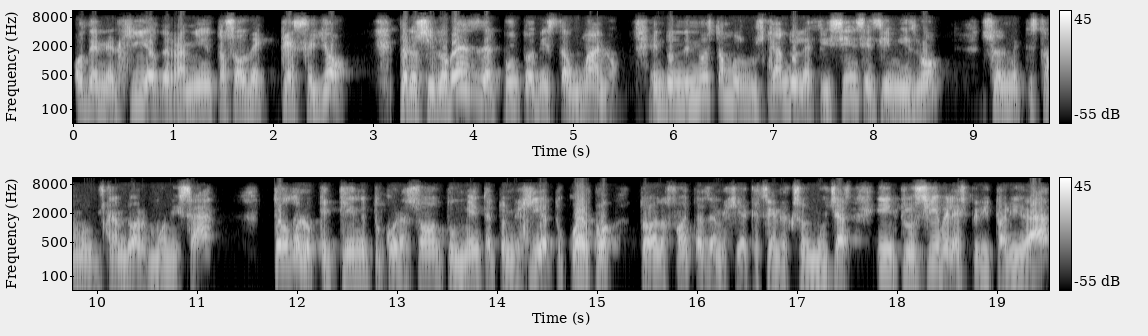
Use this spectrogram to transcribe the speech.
o de energía o de herramientas o de qué sé yo. Pero si lo ves desde el punto de vista humano, en donde no estamos buscando la eficiencia en sí mismo, solamente estamos buscando armonizar todo lo que tiene tu corazón, tu mente, tu energía, tu cuerpo, todas las fuentes de energía que tienes, que son muchas, inclusive la espiritualidad,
